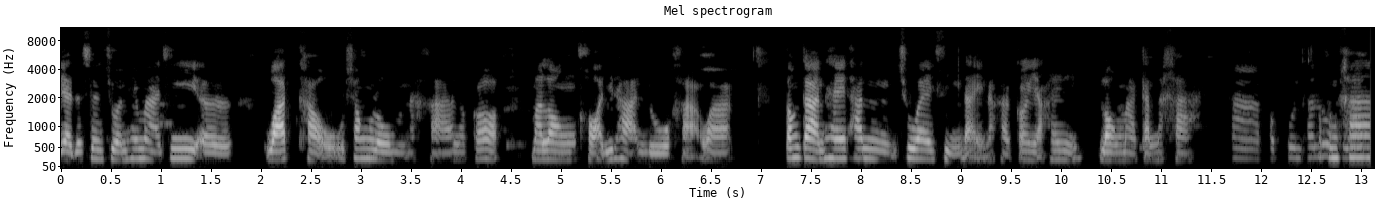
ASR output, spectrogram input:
อยากจะเชิญชวนให้มาที่เออวัดเขาช่องลมนะคะ แล้วก็มาลองขออธิษฐานดูค่ะว่าต้องการให้ท่านช่วยสิ่งใดนะคะ ก็อยากให้ลองมากันนะคะ ค่ะ ขอบคุณค่ะขอบลูกคุณค่ะ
